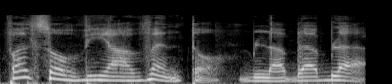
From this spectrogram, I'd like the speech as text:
Falso via vento, bla bla bla.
